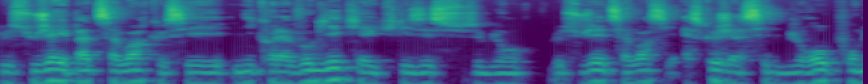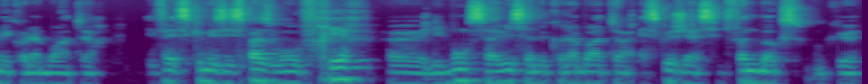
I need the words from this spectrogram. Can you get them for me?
Le sujet n'est pas de savoir que c'est Nicolas Voguier qui a utilisé ce bureau. Le sujet est de savoir si est-ce que j'ai assez de bureaux pour mes collaborateurs est-ce que mes espaces vont offrir euh, les bons services à mes collaborateurs? Est-ce que j'ai assez de phone box? Euh,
